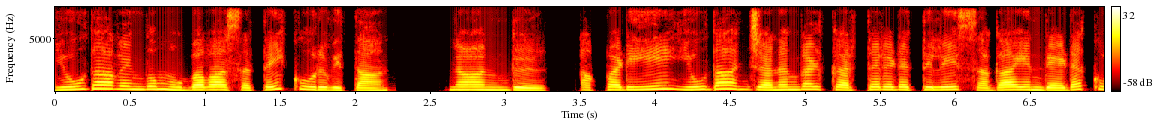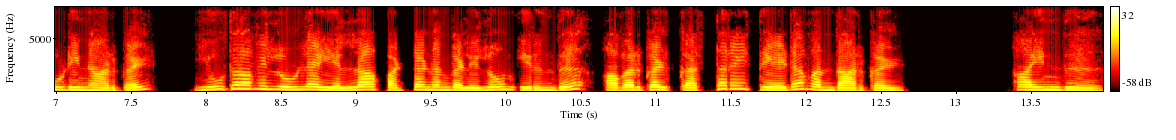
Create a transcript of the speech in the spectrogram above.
யூதாவெங்கும் உபவாசத்தை கூறுவித்தான். நான்கு. அப்படியே யூதா ஜனங்கள் கர்த்தரிடத்திலே சகாயந்தேடக் கூடினார்கள். யூதாவிலுள்ள எல்லா பட்டணங்களிலும் இருந்து அவர்கள் கர்த்தரை தேட வந்தார்கள். ஐந்து.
